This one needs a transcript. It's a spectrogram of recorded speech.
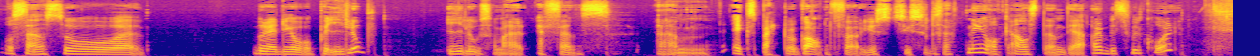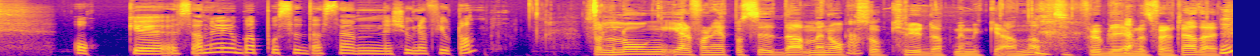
Och sen så eh, började jag jobba på ILO ILO som är FNs um, expertorgan för just sysselsättning och anständiga arbetsvillkor. Och uh, sen har jag jobbat på Sida sedan 2014. Så lång erfarenhet på Sida men också ja. kryddat med mycket annat för att bli ämnesföreträdare. Mm.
